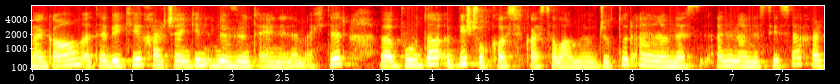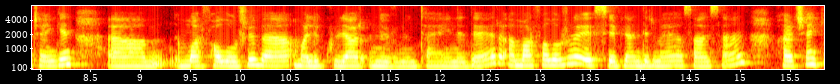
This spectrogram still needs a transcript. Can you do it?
məqam təbii ki, xərçəngin növünü təyin etməkdir və burada bir çox klassifikasiyalar mövcuddur. Ən önəmlisi, ən önəmlisi isə xərçəngin morfoloji və molekulyar növünün təyinidir. Morfoloji sinifləndirmə etməyə əsasən xərçəng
